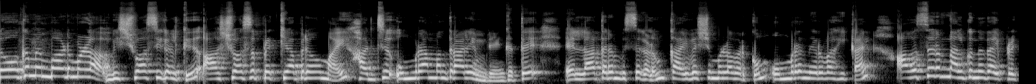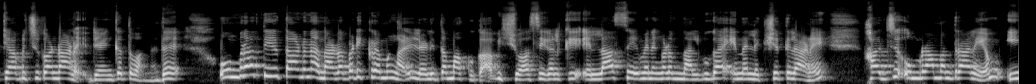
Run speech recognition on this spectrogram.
ലോകമെമ്പാടുമുള്ള വിശ്വാസികൾക്ക് ആശ്വാസ പ്രഖ്യാപനവുമായി ഹജ്ജ് ഉംറ മന്ത്രാലയം രംഗത്ത് എല്ലാത്തരം വിസകളും കൈവശമുള്ളവർക്കും ഉംറ നിർവഹിക്കാൻ അവസരം നൽകുന്നതായി പ്രഖ്യാപിച്ചുകൊണ്ടാണ് രംഗത്ത് വന്നത്. ഉംറ തീർത്ഥാടന നടപടിക്രമങ്ങൾ ലളിതമാക്കുക വിശ്വാസികൾക്ക് എല്ലാ സേവനങ്ങളും നൽകുക എന്ന ലക്ഷ്യത്തിലാണ് ഹജ്ജ് ഉംറ മന്ത്രാലയം ഈ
